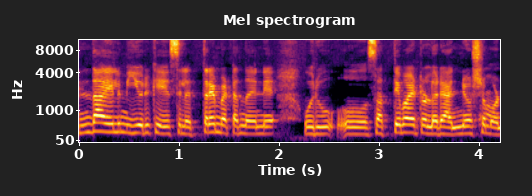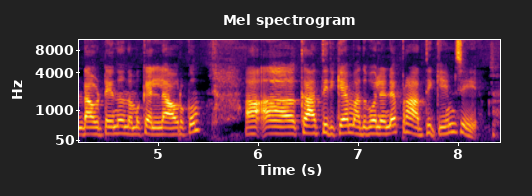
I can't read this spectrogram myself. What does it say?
എന്തായാലും ഈ ഒരു കേസിൽ എത്രയും പെട്ടെന്ന് തന്നെ ഒരു സത്യമായിട്ടുള്ളൊരു അന്വേഷണം ഉണ്ടാവട്ടെ എന്ന് നമുക്ക് എല്ലാവർക്കും കാത്തിരിക്കാം. അതുപോലെ തന്നെ പ്രാർത്ഥിക്കുകയും ചെയ്യാം.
